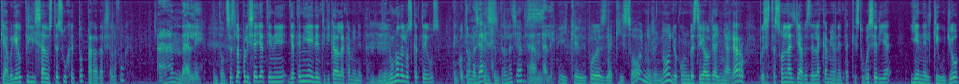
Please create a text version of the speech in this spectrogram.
que habría utilizado este sujeto para darse a la fuga. Ándale. Entonces la policía ya tiene, ya tenía identificada la camioneta y en uno de los cateos Encontraron las llaves. encuentran las llaves. Ándale. Y que pues de aquí soy, mi rey, no, yo como investigador de ahí me agarro. Pues estas son las llaves de la camioneta que estuvo ese día y en el que huyó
